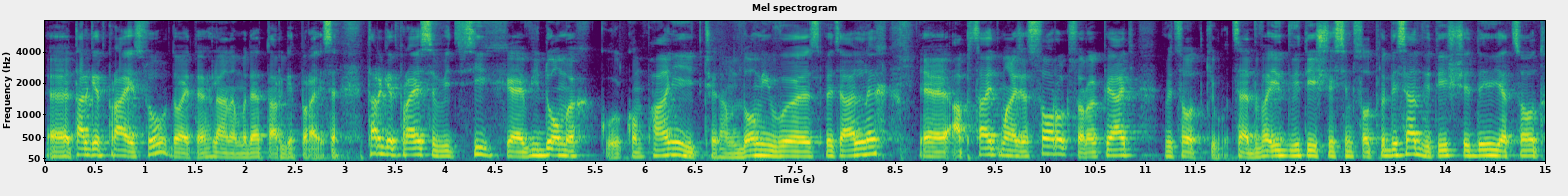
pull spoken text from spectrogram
е, таргет прайсу, давайте глянемо, де таргет прайси. Таргет прайси від всіх е, відомих компаній чи там домів спеціальних апсайд майже 40-45%. Це 2750-2900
